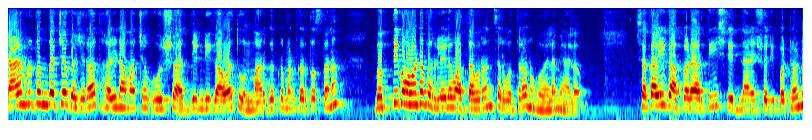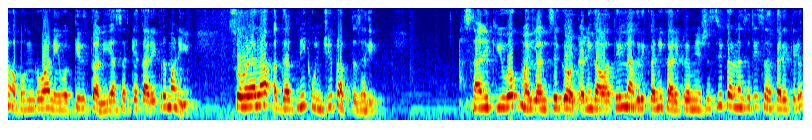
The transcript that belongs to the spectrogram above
टाळ मृदंगाच्या गजरात हरिनामाच्या घोषात दिंडी गावातून मार्गक्रमण करत असताना भक्तिभावानं भरलेलं वातावरण सर्वत्र अनुभवायला मिळालं. सकाळी काकड आरती श्री ज्ञानेश्वरी पठण अभंगवाणी व कीर्तन यासारख्या कार्यक्रमाने सोहळ्याला आध्यात्मिक उंची प्राप्त झाली. स्थानिक युवक महिलांचे गट आणि गावातील नागरिकांनी कार्यक्रम यशस्वी करण्यासाठी सहकार्य केलं.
